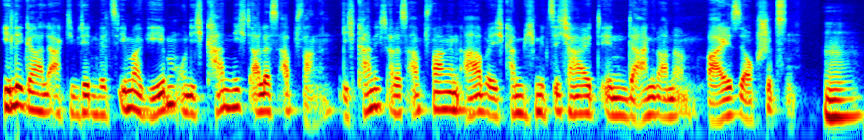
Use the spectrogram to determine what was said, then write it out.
illegale Aktivitäten wird es immer geben und ich kann nicht alles abfangen. Ich kann nicht alles abfangen, aber ich kann mich mit Sicherheit in der einen oder anderen Weise auch schützen. Mhm.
